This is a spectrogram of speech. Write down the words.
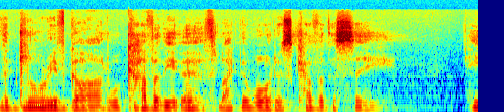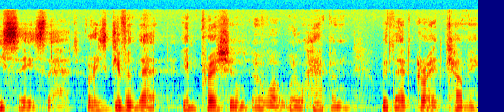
the glory of God will cover the earth like the waters cover the sea. He sees that, or he's given that impression of what will happen with that great coming.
